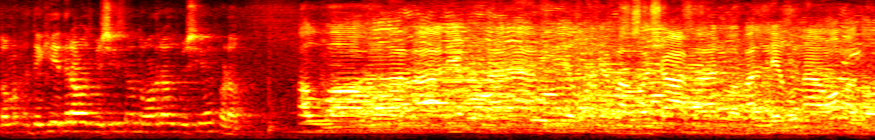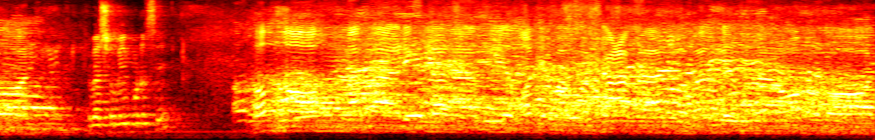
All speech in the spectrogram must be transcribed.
তোমরা দেখি এদের আওয়াজ বেশি হচ্ছে না তোমাদের আওয়াজ বেশি হয় পড়ো اللهم بارك لنا في رجب وشعبان وبلغنا رمضان এবার সবাই পড়েছে اللهم بارك لنا في رجب وشعبان وبلغنا رمضان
